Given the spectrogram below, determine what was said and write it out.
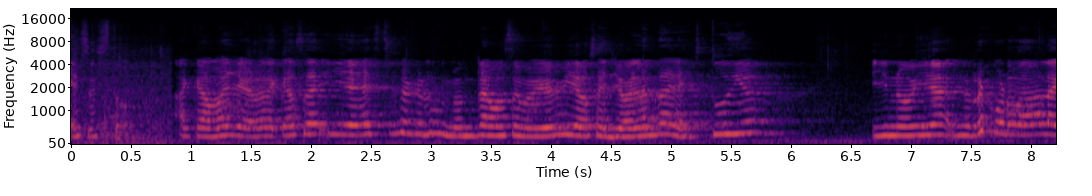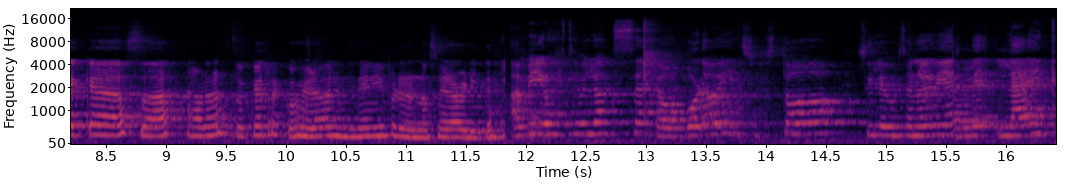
eso es todo. Acabamos de llegar a la casa y esto es lo que nos encontramos. Se me había olvidado, o sea, yo hablando del estudio y no había, no recordaba la casa. Ahora nos toca recoger a Valentina y a mí, pero no será ahorita. Amigos, este vlog se acabó por hoy. Eso es todo. Si les gustó, no olviden darle like.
